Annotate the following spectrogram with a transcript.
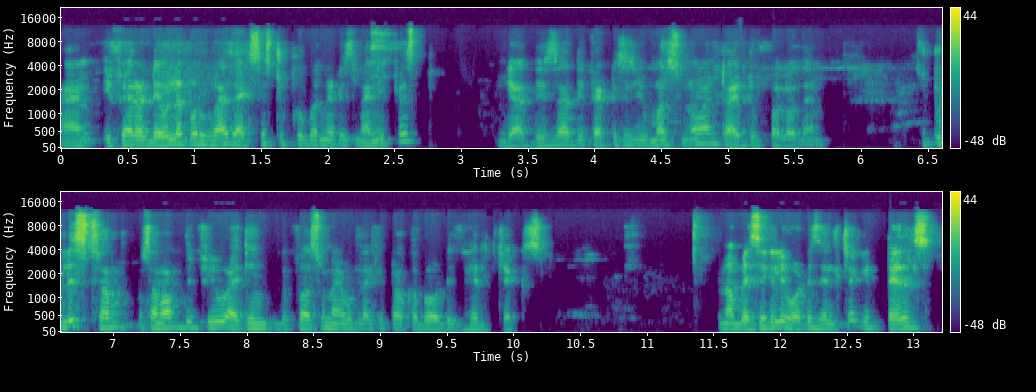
And if you're a developer who has access to Kubernetes manifest, yeah, these are the practices you must know and try to follow them. So to list some some of the few, I think the first one I would like to talk about is health checks. Now, basically, what is health check? It tells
